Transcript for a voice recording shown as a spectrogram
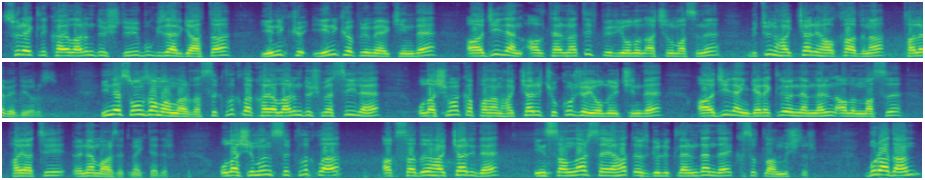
sürekli kayaların düştüğü bu güzergahta yeni, kö yeni köprü mevkiinde acilen alternatif bir yolun açılmasını bütün Hakkari halkı adına talep ediyoruz. Yine son zamanlarda sıklıkla kayaların düşmesiyle ulaşıma kapanan Hakkari Çukurca yolu içinde acilen gerekli önlemlerin alınması hayati önem arz etmektedir. Ulaşımın sıklıkla aksadığı Hakkari'de insanlar seyahat özgürlüklerinden de kısıtlanmıştır. Buradan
